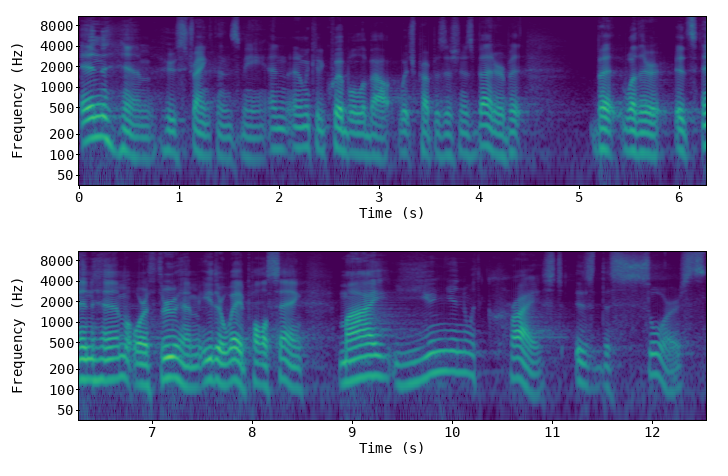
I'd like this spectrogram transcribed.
in him who strengthens me. And, and we could quibble about which preposition is better, but, but whether it's in him or through him, either way, Paul's saying, My union with Christ is the source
